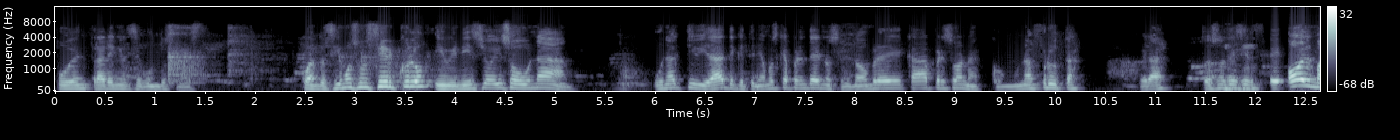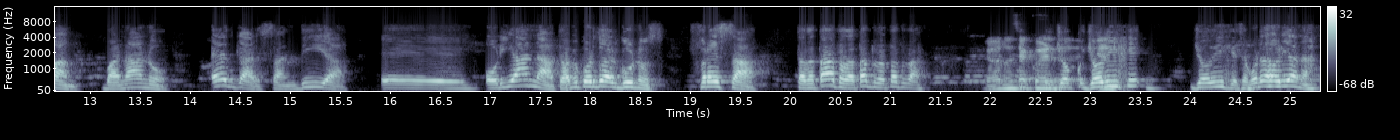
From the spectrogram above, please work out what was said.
pude entrar en el segundo semestre cuando hicimos un círculo y Vinicio hizo una, una actividad de que teníamos que aprendernos el nombre de cada persona con una fruta, ¿verdad? Entonces, decir, eh, Olman, banano, Edgar, sandía, eh, Oriana, todavía me acuerdo de algunos, fresa, ta ta ta ta ta ta ta ta, ta. Yo no se acuerda. Yo, yo dije, yo dije, ¿se acuerda de Oriana?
